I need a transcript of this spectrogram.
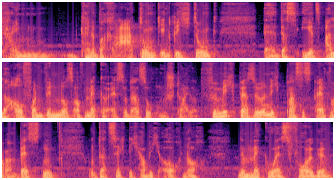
kein, keine Beratung in Richtung, äh, dass jetzt alle auch von Windows auf macOS oder so umsteigt. Für mich persönlich passt es einfach am besten und tatsächlich habe ich auch noch eine macOS-Folge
